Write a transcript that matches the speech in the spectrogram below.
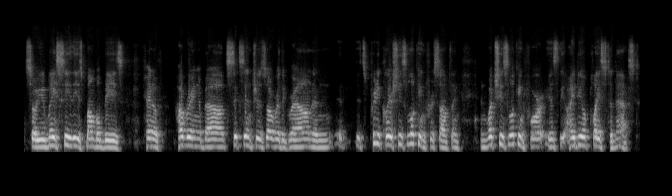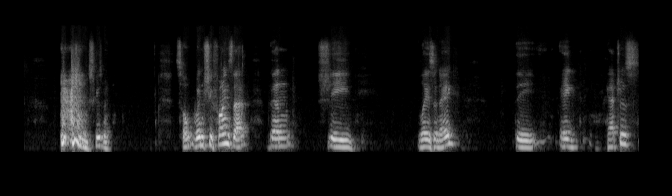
so you may see these bumblebees kind of hovering about six inches over the ground and it, it's pretty clear she's looking for something. And what she's looking for is the ideal place to nest. Excuse me. So when she finds that, then she lays an egg. The egg hatches,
